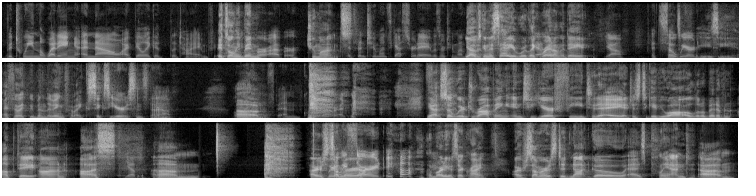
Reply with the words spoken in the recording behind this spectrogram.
between the wedding and now, I feel like it's the time It's only like been forever. two months. It's been two months yesterday. Was there two months? yeah, I was gonna say we're like right on the date. Yeah. It's so That's weird. Crazy. I feel like we've been living for like six years since then. Yeah. Life Um, has been quite different. Yeah, so we're dropping into your feed today just to give you all a little bit of an update on us. yep. Um, our Where summer. do we start? Yeah. I'm already gonna start crying. Our summers did not go as planned. Um,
